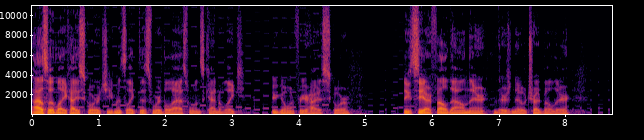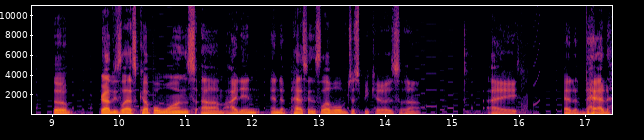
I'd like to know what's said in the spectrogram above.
I also like high score achievements like this where the last one's kind of like you're going for your highest score. You can see I fell down there. There's no treadmill there. So grab these last couple ones. Um, I didn't end up passing this level just because uh, I had a bad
